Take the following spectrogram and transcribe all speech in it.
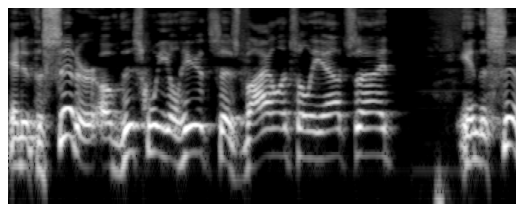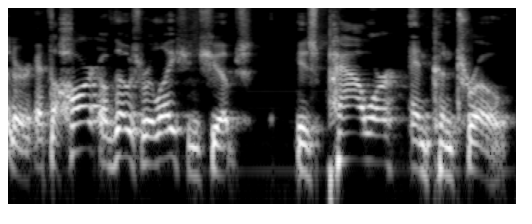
and at the center of this wheel here that says violence on the outside, in the center, at the heart of those relationships, is power and control.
